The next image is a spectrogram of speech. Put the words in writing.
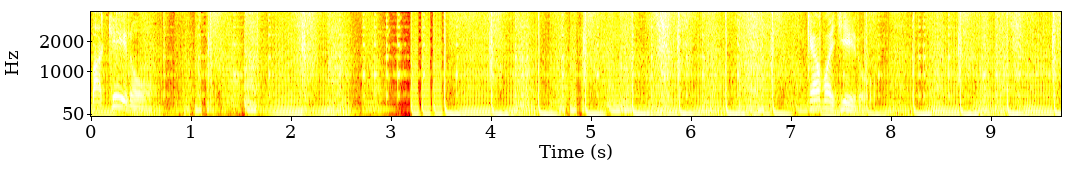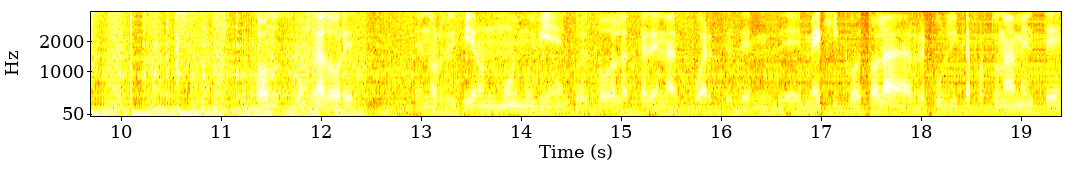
Vaquero. Caballero. Todos nuestros compradores nos recibieron muy muy bien, sobre todo las cadenas fuertes de, México, de toda la República, afortunadamente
